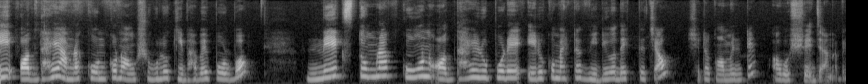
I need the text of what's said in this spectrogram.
এই অধ্যায়ে আমরা কোন কোন অংশগুলো কীভাবে পড়ব। নেক্সট তোমরা কোন অধ্যায়ের উপরে এরকম একটা ভিডিও দেখতে চাও, সেটা কমেন্টে অবশ্যই জানাবে।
